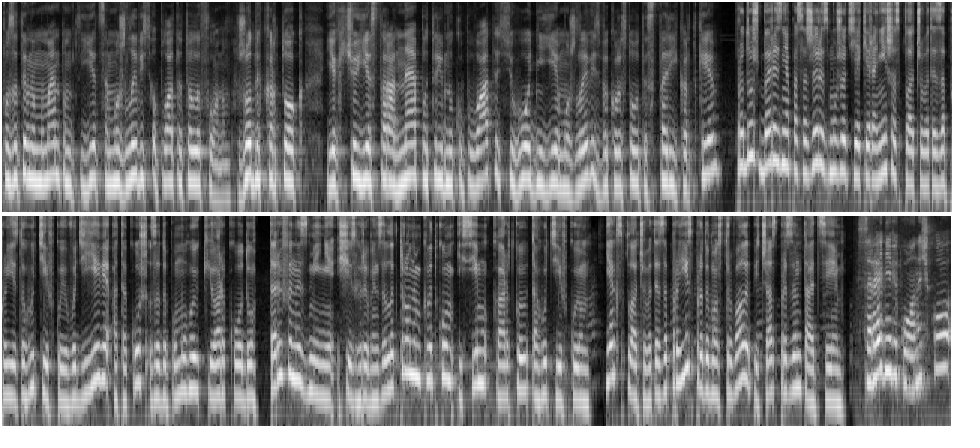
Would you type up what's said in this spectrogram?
позитивним моментом є це можливість оплати телефоном. Жодних карток, якщо є стара, не потрібно купувати. Сьогодні є можливість використовувати старі картки. Продовж березня пасажири зможуть, як і раніше, сплачувати за проїзд готівкою водієві, а також за допомогою QR-коду. Тарифи незмінні – 6 гривень з електронним квитком і 7 – карткою та готівкою. Як сплачувати за проїзд, продемонстрували під час презентації. Середнє віконечко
